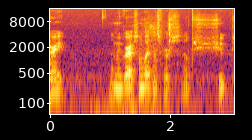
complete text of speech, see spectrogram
Great. Let me grab some weapons first. Oh, shoot.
